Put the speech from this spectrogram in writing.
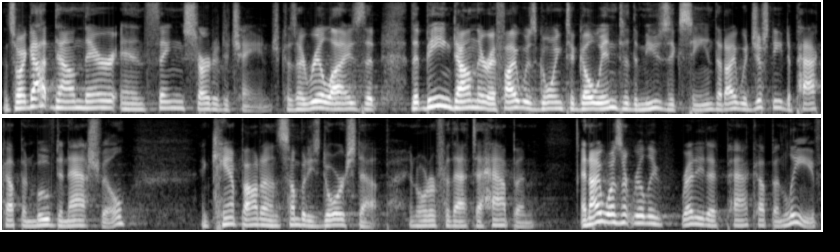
And so I got down there and things started to change because I realized that, that being down there, if I was going to go into the music scene, that I would just need to pack up and move to Nashville and camp out on somebody's doorstep in order for that to happen. And I wasn't really ready to pack up and leave.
